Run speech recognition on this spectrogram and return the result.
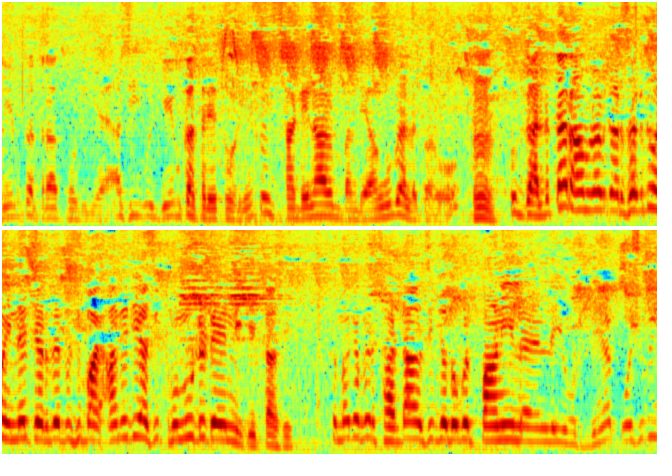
ਜੇਬ ਕਤਰਾ ਥੋੜੀ ਹੈ ਅਸੀਂ ਕੋਈ ਜੇਬ ਕਤਰੇ ਥੋੜੀ ਹੈ ਤੁਸੀਂ ਸਾਡੇ ਨਾਲ ਬੰਦਿਆਂ ਵਾਂਗੂ ਗੱਲ ਕਰੋ। ਕੋਈ ਗੱਲ ਤਾਂ ਆਰਾਮ ਨਾਲ ਕਰ ਸਕਦੇ ਹੋ ਇੰਨੇ ਚਿਰ ਦੇ ਤੁਸੀਂ ਆਂਦੇ ਜੀ ਅਸੀਂ ਤੁਹਾਨੂੰ ਡਿਟੇਨ ਨਹੀਂ ਕੀਤਾ ਸੀ। ਤੇ ਮੈਂ ਕਿਹਾ ਫਿਰ ਸਾਡਾ ਅਸੀਂ ਜਦੋਂ ਕੋਈ ਪਾਣੀ ਲੈਣ ਲਈ ਉੱਠਦੇ ਆ ਕੁਝ ਵੀ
